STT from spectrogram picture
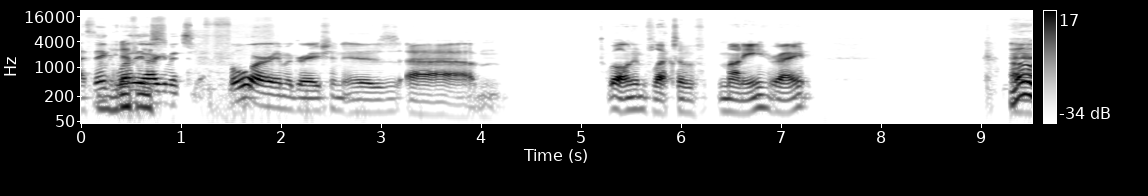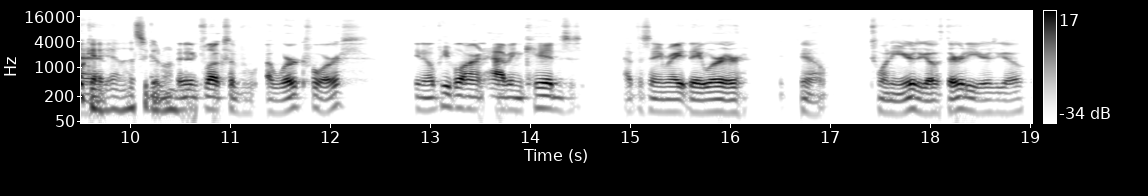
I think one of the arguments for immigration is, um, well, an influx of money, right? Oh, okay, And yeah, that's a good one. An influx of a workforce. You know, people aren't having kids at the same rate they were, you know, 20 years ago, 30 years ago.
